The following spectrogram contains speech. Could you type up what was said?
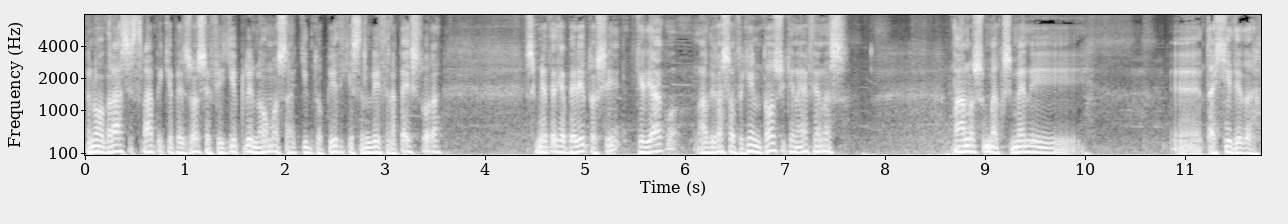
ενώ ο δράση τράπηκε πεζός σε φυγή πλην όμως ακινητοποιήθηκε στην ηλίθεια. Να πέσει τώρα σε μια τέτοια περίπτωση, Κυριάκο, να οδηγάς το αυτοκίνητό σου και να έρθει ένας πάνω σου με αυξημένη ε, ταχύτητα.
